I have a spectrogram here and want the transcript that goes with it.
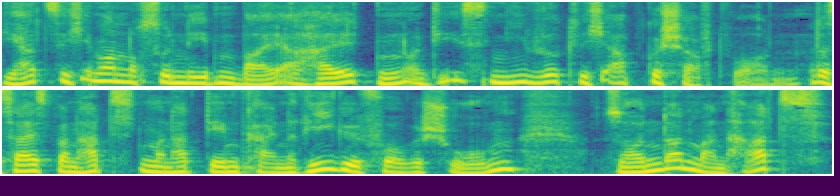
die hat sich immer noch so nebenbei erhalten und die ist nie wirklich abgeschafft worden. Das heißt, man hat, man hat dem keinen Riegel vorgeschoben, sondern man hat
